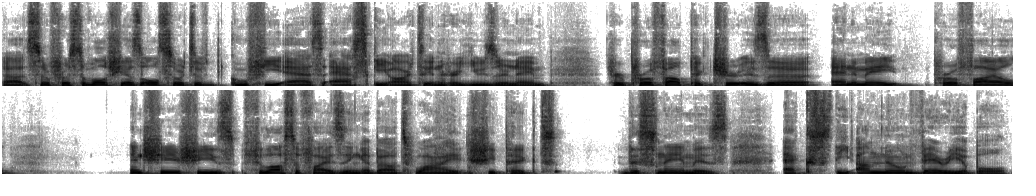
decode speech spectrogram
Uh, so first of all, she has all sorts of goofy ass ASCII art in her username. Her profile picture is a anime profile, and she she's philosophizing about why she picked this name is X, the unknown variable.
